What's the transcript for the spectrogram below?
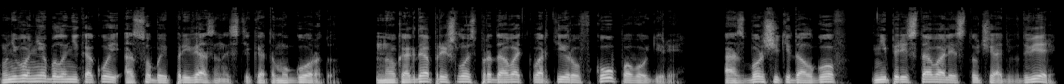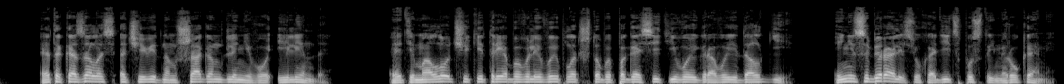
У него не было никакой особой привязанности к этому городу. Но когда пришлось продавать квартиру в Коуповогере, а сборщики долгов не переставали стучать в дверь, это казалось очевидным шагом для него и Линды. Эти молодчики требовали выплат, чтобы погасить его игровые долги, и не собирались уходить с пустыми руками.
